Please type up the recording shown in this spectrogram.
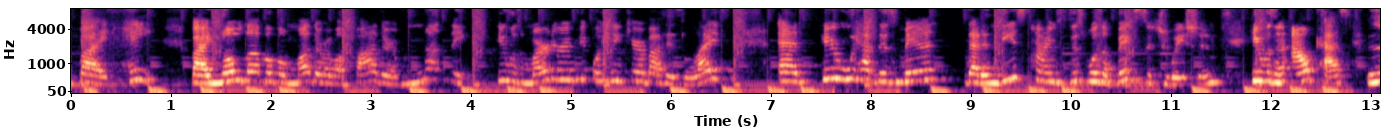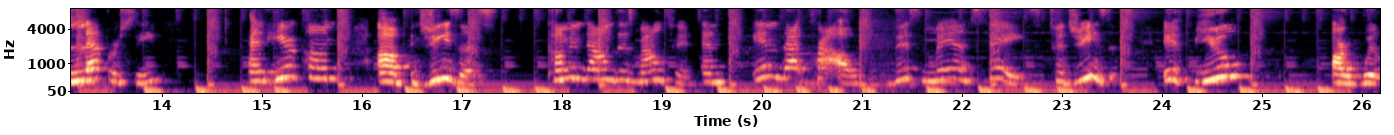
by hate by no love of a mother, of a father, of nothing. He was murdering people. He didn't care about his life. And here we have this man that in these times, this was a big situation. He was an outcast, leprosy. And here comes um, Jesus coming down this mountain. And in that crowd, this man says to Jesus, If you are willing.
